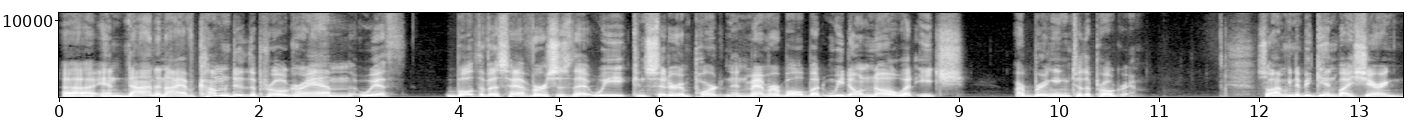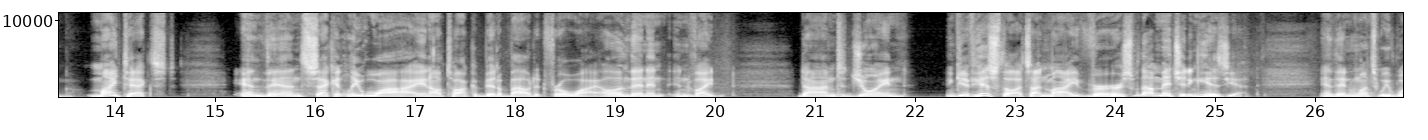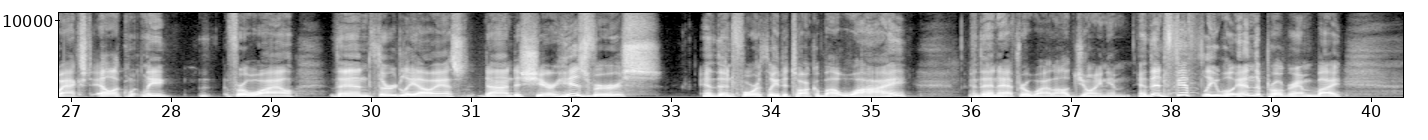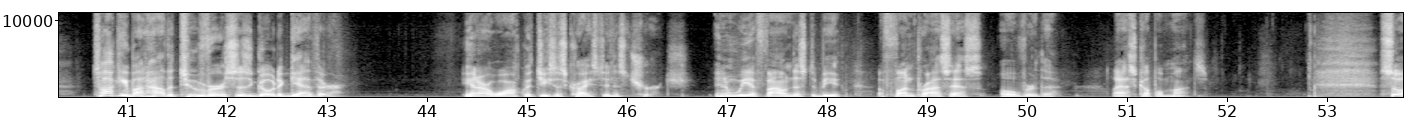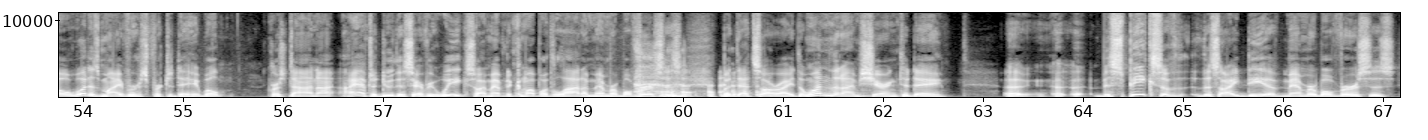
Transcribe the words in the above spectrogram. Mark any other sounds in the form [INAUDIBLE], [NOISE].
Uh, and Don and I have come to the program with both of us have verses that we consider important and memorable, but we don't know what each are bringing to the program. So I'm going to begin by sharing my text, and then, secondly, why, and I'll talk a bit about it for a while, and then in, invite Don to join and give his thoughts on my verse without mentioning his yet. And then, once we've waxed eloquently for a while, then thirdly, I'll ask Don to share his verse, and then fourthly, to talk about why. And then after a while, I'll join him. And then fifthly, we'll end the program by talking about how the two verses go together in our walk with Jesus Christ in His church. And we have found this to be a fun process over the last couple months. So, what is my verse for today? Well, of course, Don, I, I have to do this every week, so I'm having to come up with a lot of memorable verses, [LAUGHS] but that's all right. The one that I'm sharing today uh, uh, uh bespeaks of this idea of memorable verses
